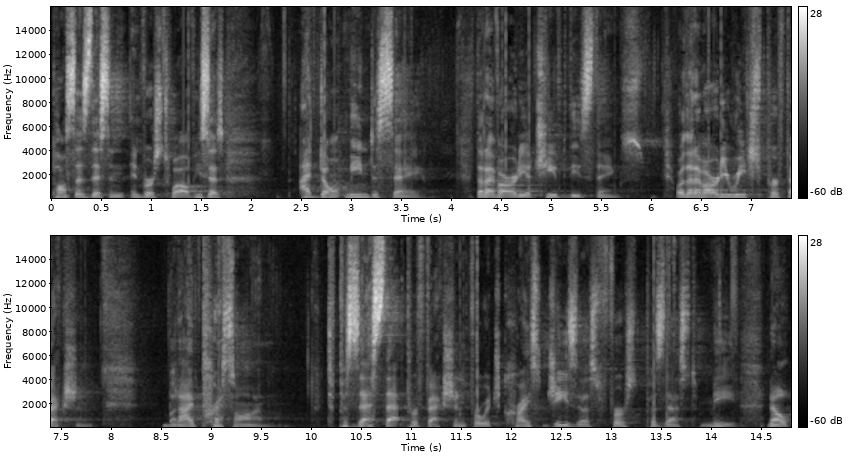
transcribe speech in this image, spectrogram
Paul says this in, in verse 12. He says, I don't mean to say that I've already achieved these things or that I've already reached perfection, but I press on to possess that perfection for which Christ Jesus first possessed me. No,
